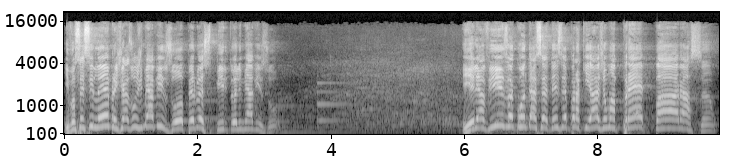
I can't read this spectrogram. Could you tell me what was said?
E vocês se lembrem, Jesus me avisou, pelo Espírito, ele me avisou. E ele avisa com antecedência para que haja uma preparação.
